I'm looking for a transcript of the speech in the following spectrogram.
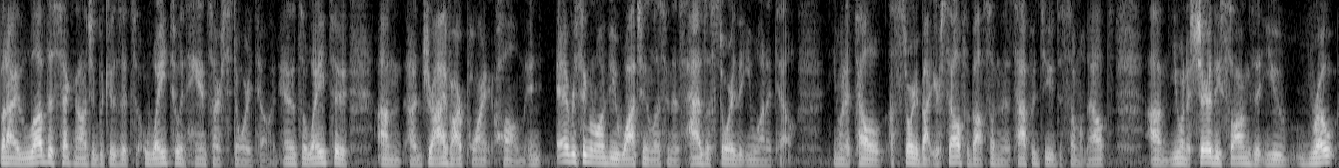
But I love this technology because it's a way to enhance our storytelling and it's a way to um, uh, drive our point home. And every single one of you watching and listening this has a story that you want to tell. You want to tell a story about yourself, about something that's happened to you, to someone else. Um, you want to share these songs that you wrote,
